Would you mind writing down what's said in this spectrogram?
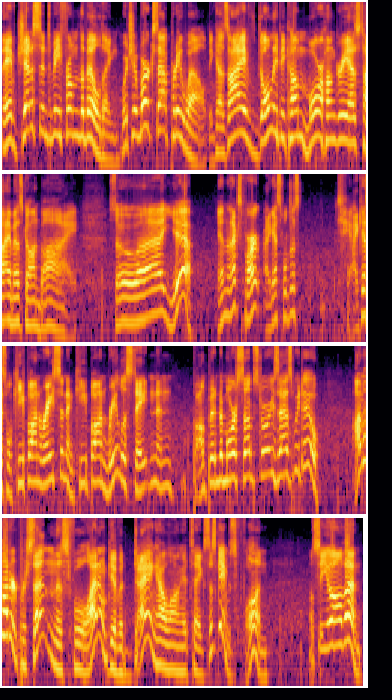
they've jettisoned me from the building, which it works out pretty well, because I've only become more hungry as time has gone by. So, uh, yeah. In the next part, I guess we'll just... I guess we'll keep on racing and keep on real estating and bump into more sub-stories as we do. I'm 100% in this fool. I don't give a dang how long it takes. This game's fun. I'll see you all then.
